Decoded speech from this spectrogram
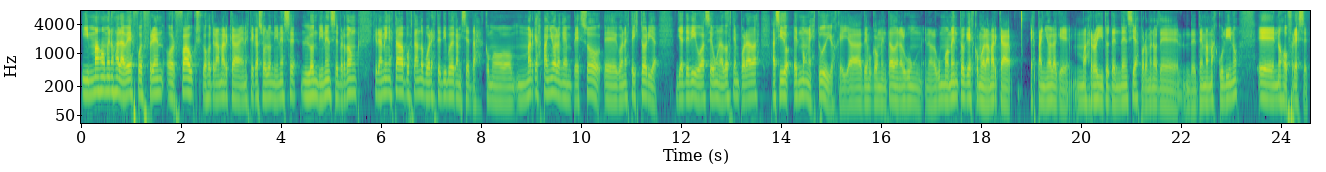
y más o menos a la vez fue Friend or Faux, que es otra marca, en este caso londinense, londinense, perdón, que también estaba apostando por este tipo de camisetas. Como marca española que empezó eh, con esta historia, ya te digo, hace una o dos temporadas, ha sido Edmond Studios, que ya te he comentado en algún, en algún momento, que es como la marca española que más rollito tendencias, por lo menos de, tema masculino, eh, nos ofrece.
